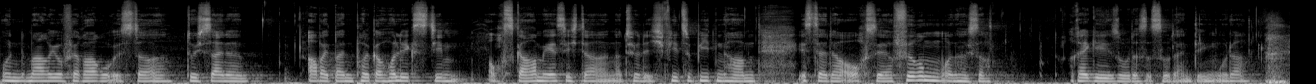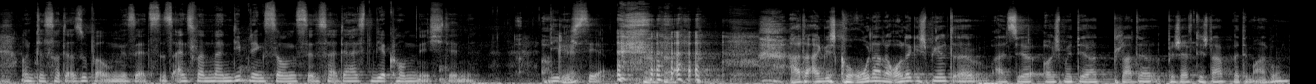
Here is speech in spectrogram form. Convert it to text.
Und Mario Ferraro ist da durch seine Arbeit bei den Polkaholics, die auch Ska-mäßig da natürlich viel zu bieten haben, ist er da auch sehr firm und hat gesagt, Reggae, so, das ist so dein Ding, oder? Und das hat er super umgesetzt. Das ist eins von meinen Lieblingssongs, das halt, der heißt Wir kommen nicht, den liebe Okay. ich sehr. Hatte eigentlich Corona eine Rolle gespielt, äh, als ihr euch mit der Platte beschäftigt habt, mit dem Album?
